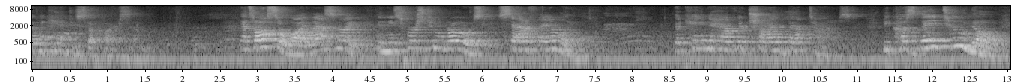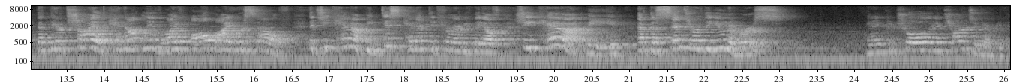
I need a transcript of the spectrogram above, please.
that we can't do stuff by ourselves. That's also why last night, in these first two rows, sat a family that came to have their child baptized. Because they too know that their child cannot live life all by herself. That she cannot be disconnected from everything else. She cannot be at the center of the universe and in control and in charge of everything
